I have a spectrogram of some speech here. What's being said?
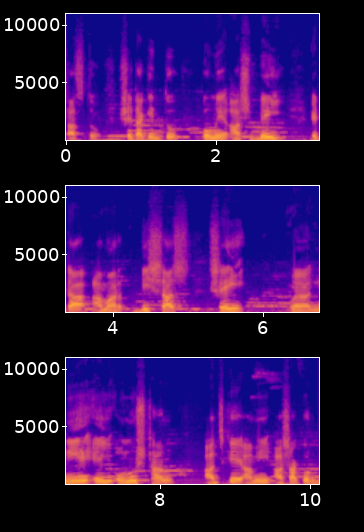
স্বাস্থ্য, সেটা কিন্তু কমে আসবেই। এটা আমার বিশ্বাস। সেই নিয়ে এই অনুষ্ঠান আজকে আমি আশা করব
